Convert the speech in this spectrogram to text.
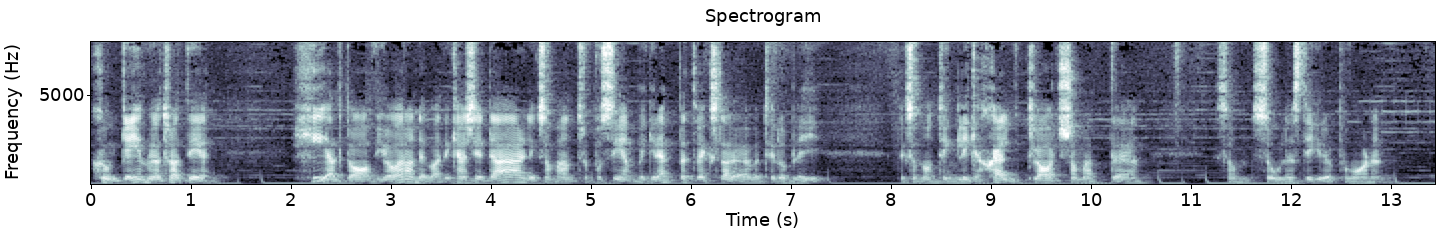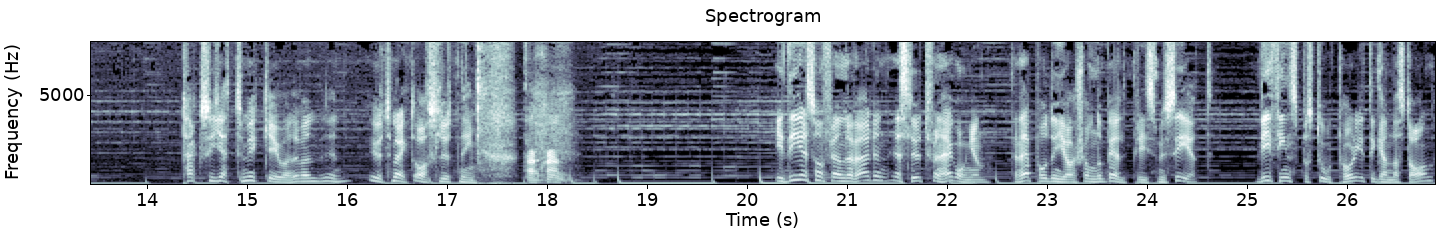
sjunka in och jag tror att det är helt avgörande. Va? Det kanske är där liksom antropocenbegreppet växlar över till att bli liksom någonting lika självklart som att eh, som solen stiger upp på morgonen. Tack så jättemycket Johan, det var en utmärkt avslutning. Tack själv. Idéer som förändrar världen är slut för den här gången. Den här podden görs av Nobelprismuseet. Vi finns på Stortorget i Gamla stan.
